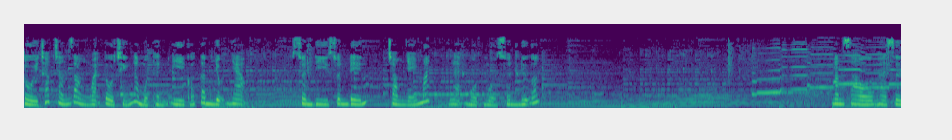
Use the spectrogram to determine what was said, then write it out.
Tôi chắc chắn rằng ngoại tổ chính là một thần y có tâm nhộn nhạo. Xuân đi xuân đến, trong nháy mắt lại một mùa xuân nữa. Năm sau, hoa sơn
